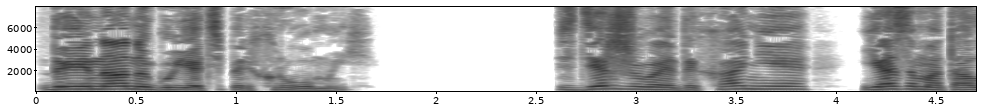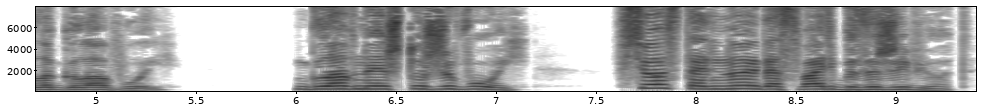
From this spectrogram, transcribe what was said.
Да и на ногу я теперь хромый. Сдерживая дыхание, я замотала головой. Главное, что живой. Все остальное до свадьбы заживет.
